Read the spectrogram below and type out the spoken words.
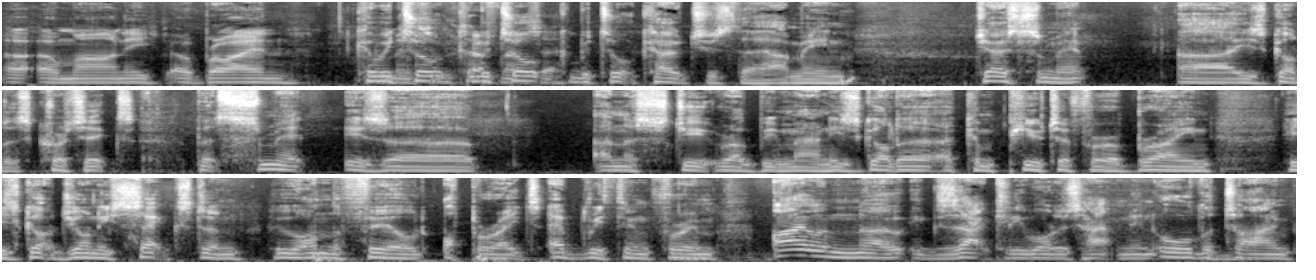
uh, O'Mahony, O'Brien. Can we I mean, some talk? Can we talk? nuts Can we talk coaches there? I mean, Joe Schmidt, uh, he's got his critics, but Schmidt is a an astute rugby man. He's got a, a computer for a brain. He's got Johnny Sexton, who on the field operates everything for him. Ireland know exactly what is happening all the time,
